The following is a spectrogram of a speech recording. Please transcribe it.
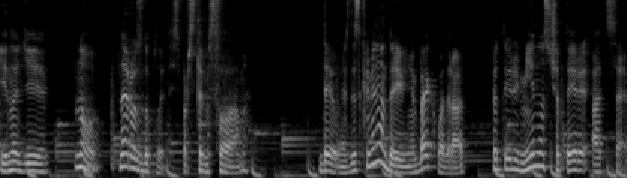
іноді ну, не роздоплитись, простими словами. Дивимось, дискримінант дорівнює b квадрат 4 мінус 4ac.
